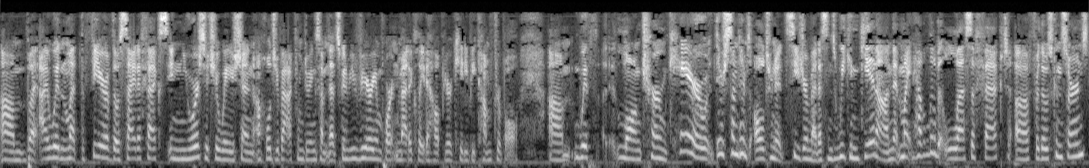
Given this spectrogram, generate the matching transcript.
Um, but I wouldn't let the fear of those side effects in your situation uh, hold you back from doing something that's going to be very important medically to help your kitty be comfortable. Um, with long-term care, there's sometimes alternate seizure medicines we can get on that might have a little bit less effect uh, for those concerns.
